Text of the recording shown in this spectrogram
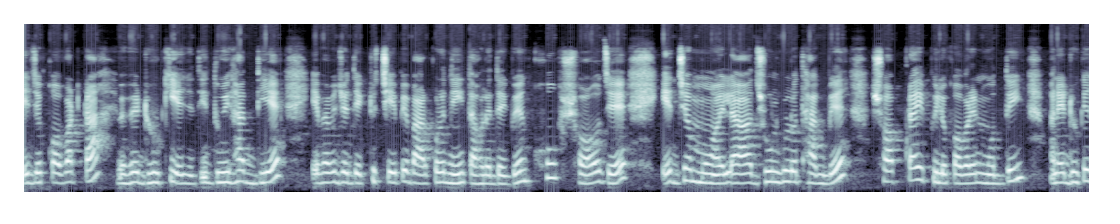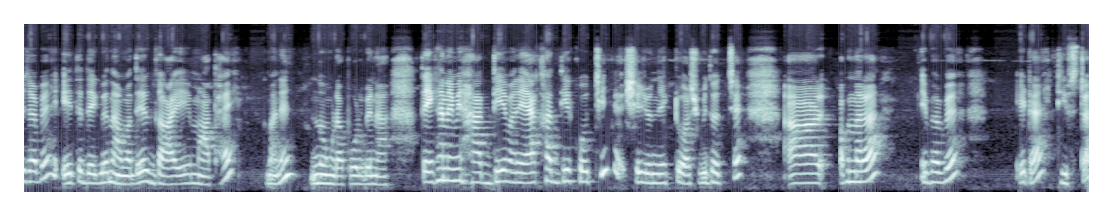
এই যে কভারটা এভাবে ঢুকিয়ে যদি দুই হাত দিয়ে এভাবে যদি একটু চেপে বার করে নিই, তাহলে দেখবেন খুব সহজে এর যে ময়লা, ঝুলগুলো থাকবে, সবটাই পিলো কভারের মধ্যেই মানে ঢুকে যাবে। এতে দেখবেন আমাদের গায়ে, মাথায় মানে নোংরা পড়বে না। তো এখানে আমি হাত দিয়ে মানে এক হাত দিয়ে করছি সেই জন্য একটু অসুবিধা হচ্ছে। আর আপনারা এভাবে এটা টিপসটা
